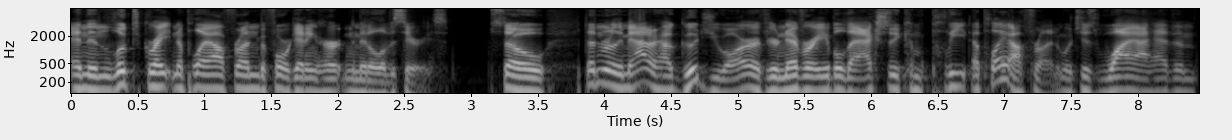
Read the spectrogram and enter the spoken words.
and then looked great in a playoff run before getting hurt in the middle of a series. So it doesn't really matter how good you are if you're never able to actually complete a playoff run, which is why I have him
